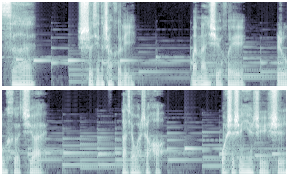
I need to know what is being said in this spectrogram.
在时间的长河里，慢慢学会如何去爱。大家晚上好，我是深夜治愈师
